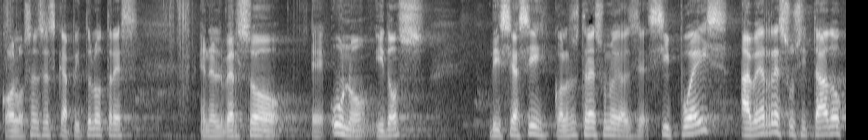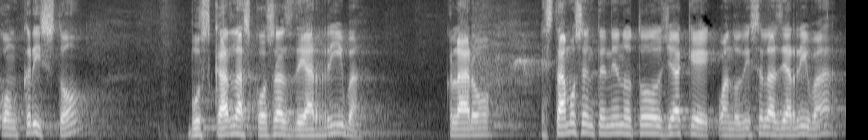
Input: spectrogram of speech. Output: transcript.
Colosenses capítulo 3, en el verso 1 y 2, dice así, Colosenses 3, 1 y 2, dice, si pues haber resucitado con Cristo, buscar las cosas de arriba. Claro, estamos entendiendo todos ya que cuando dice las de arriba,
